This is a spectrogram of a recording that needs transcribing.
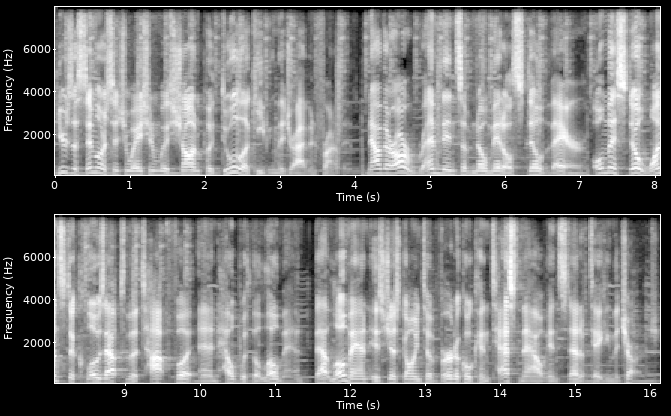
Here's a similar situation with Sean Pedulla keeping the drive in front of him. Now, there are remnants of no middle still there. Ole Miss still wants to close out to the top foot and help with the low man. That low man is just going to vertical contest now instead of taking the charge.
